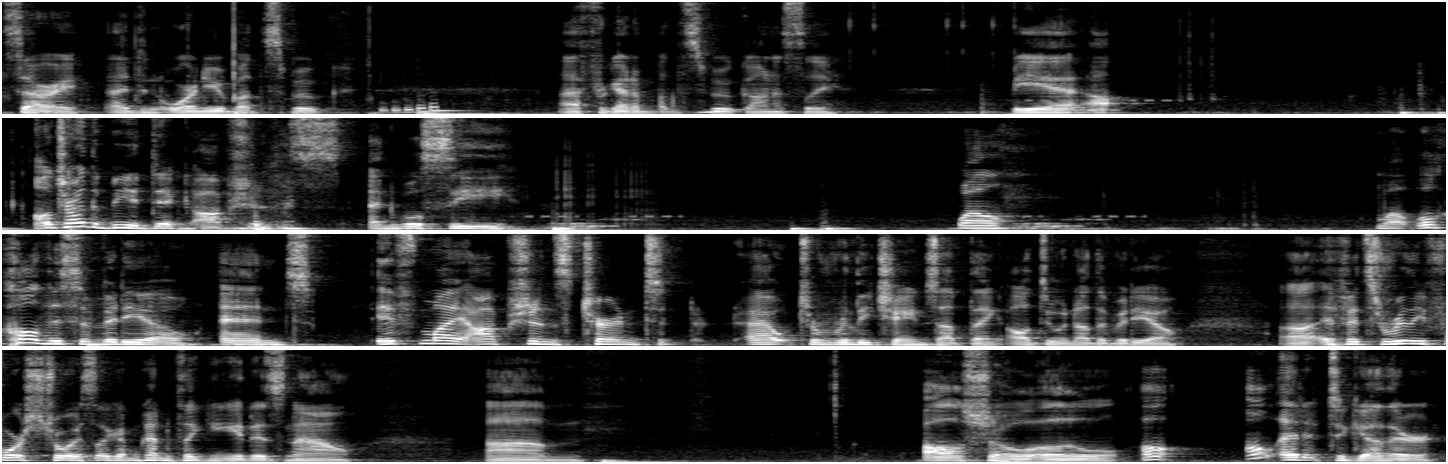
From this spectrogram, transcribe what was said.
Sorry, I didn't warn you about the spook. I forgot about the spook, honestly. But yeah, I'll, I'll try the be a dick options, and we'll see. Well, well, we'll call this a video, and if my options turn to, out to really change something, I'll do another video. Uh, if it's really forced choice, like I'm kind of thinking it is now, um, I'll show a little. I'll I'll edit together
